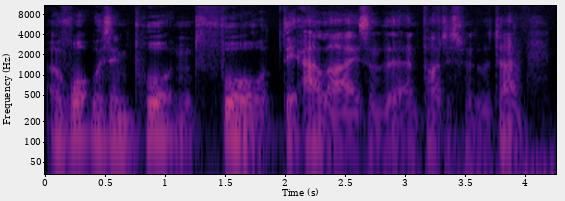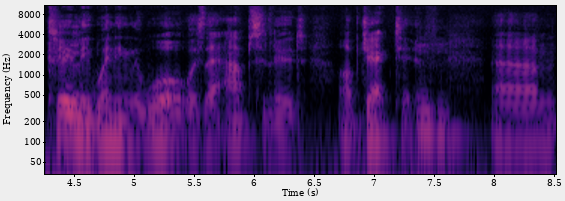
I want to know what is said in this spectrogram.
of what was important for the Allies and, the, and participants at the time. Clearly, winning the war was their absolute objective. Mm-hmm. Um,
